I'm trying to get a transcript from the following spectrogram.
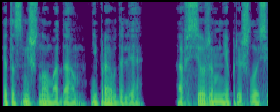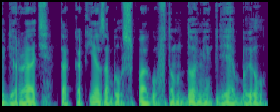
Это смешно, мадам, не правда ли? А все же мне пришлось удирать, так как я забыл шпагу в том доме, где я был.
